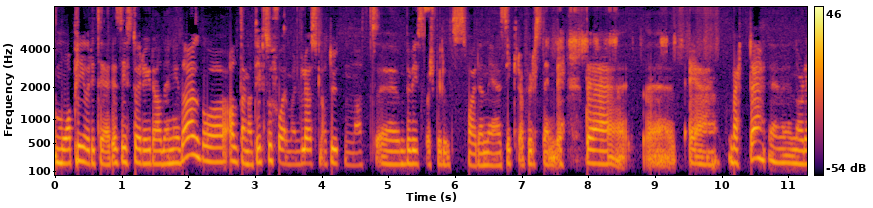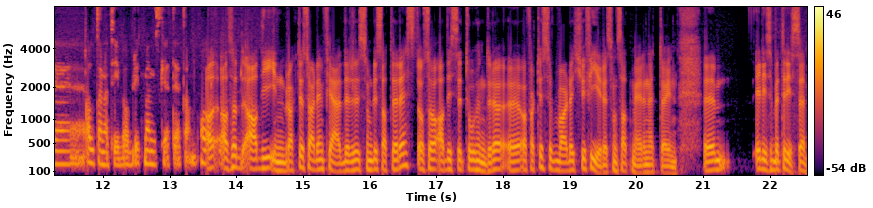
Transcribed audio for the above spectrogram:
må prioriteres i større grad enn i dag. og Alternativt så får man løslatt uten at bevisforspillsfaren er sikra fullstendig. Det eh, er verdt det eh, når det er alternativet å bryte menneskerettighetene. Altså, av de innbrakte så er det en fjerdedel som blir satt i rest, og så av disse 240 så var det 24 som satt mer enn et døgn. Elisabeth Riise,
